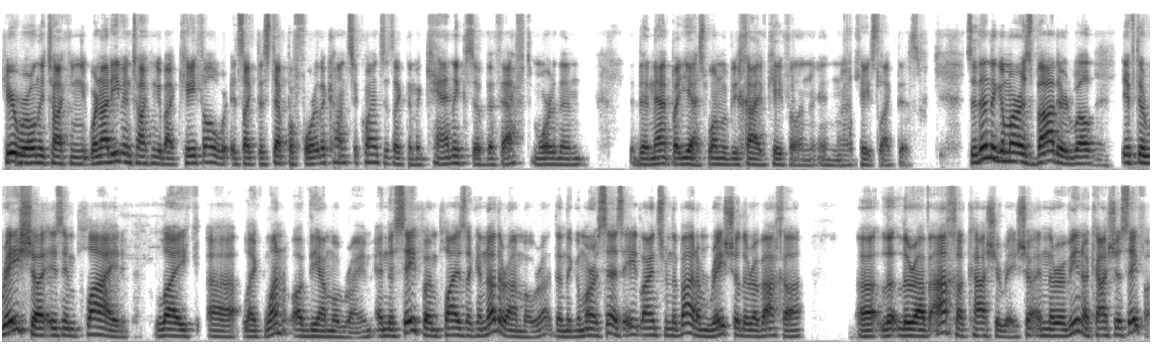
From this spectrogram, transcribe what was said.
Here we're only talking, we're not even talking about kefil. It's like the step before the consequence. It's like the mechanics of the theft more than than that. But yes, one would be chayiv kefil in, in a case like this. So then the Gemara is bothered. Well, if the Resha is implied like uh, like one of the Amoraim, and the Seifa implies like another Amora, then the Gemara says eight lines from the bottom, Resha the Ravacha Uh, the Rav Acha kasha resha and the Ravina kasha seifa.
